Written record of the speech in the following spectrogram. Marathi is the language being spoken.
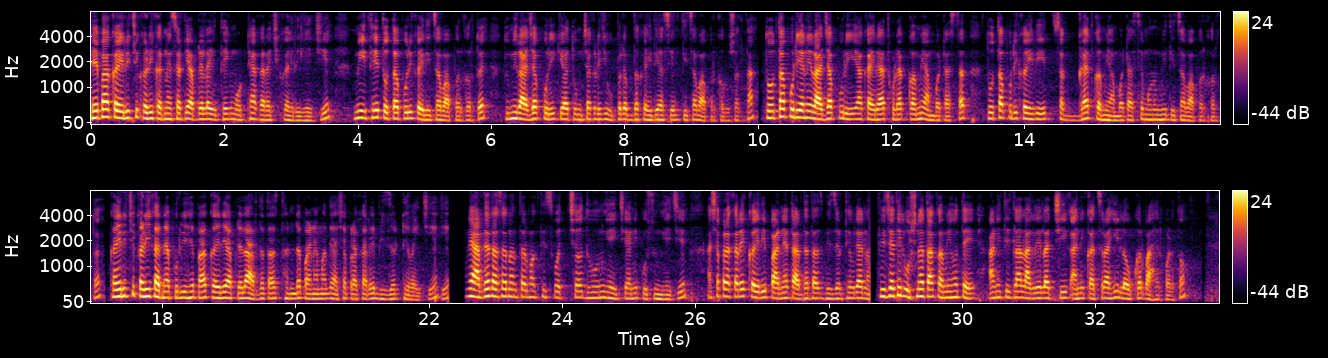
हे पहा कैरीची कढी करण्यासाठी आपल्याला इथे एक मोठ्या आकाराची कैरी घ्यायची आहे. मी इथे तोतापुरी कैरीचा वापर करतोय. तुम्ही राजापुरी किंवा तुमच्याकडे जी उपलब्ध कैरी असेल तिचा वापर करू शकता. तोतापुरी आणि राजापुरी या कैऱ्या थोड्या कमी आंबट असतात. तोतापुरी कैरीत सगळ्यात कमी आंबट असते म्हणून मी तिचा वापर करतोय. कैरीची कढी करण्यापूर्वी हे पहा कैरी आपल्याला अर्धा तास थंड पाण्यामध्ये अशा प्रकारे भिजत ठेवायची आहे. आणि अर्ध्या तासानंतर मग ती स्वच्छ धुवून घ्यायची आणि पुसून घ्यायची. आहे अशा प्रकारे कैरी पाण्यात अर्धा तास भिजत ठेवल्यानं तिच्यातील उष्णता कमी होते आणि तिला लागलेला चीक आणि कचराही लवकर बाहेर पडतो.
